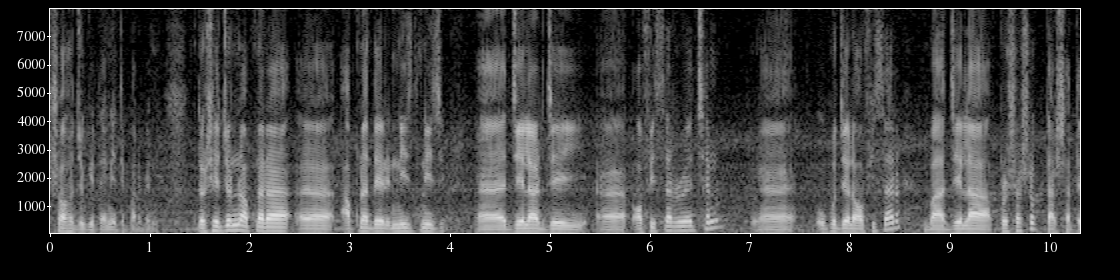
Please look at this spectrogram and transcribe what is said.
সহযোগিতা নিতে পারবেন। তো সেজন্য আপনারা আপনাদের নিজ নিজ জেলার যেই অফিসার রয়েছেন উপজেলা অফিসার বা জেলা প্রশাসক তার সাথে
